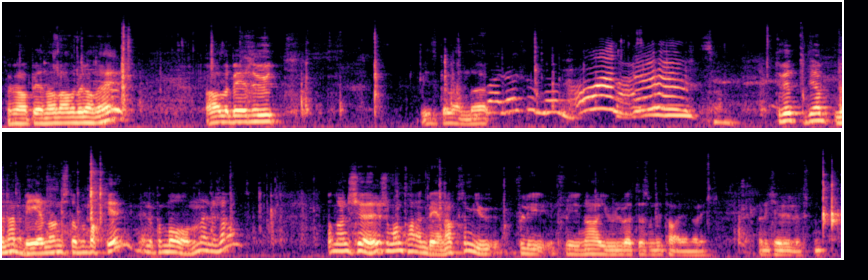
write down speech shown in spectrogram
Skal vi ha bena da når vi lander? Alle ben ut. Vi skal lande. Du vet, de har, Den har ben når den står på bakken, eller på månen, eller sånn. Og når den kjører, så må den ta en benhakk som fly, flyene har hjul, vet du, som de tar i når de, når de kjører i luften.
